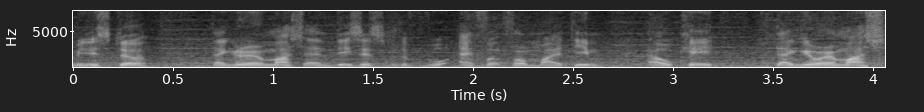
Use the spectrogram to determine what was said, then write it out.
Minister. Thank you very much, and this is the effort from my team, LK. Thank you very much.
